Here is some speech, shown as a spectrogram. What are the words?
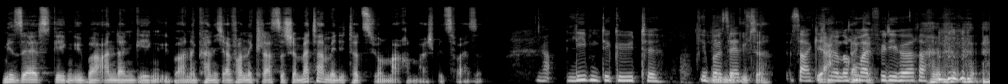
mir selbst gegenüber, anderen gegenüber. Und dann kann ich einfach eine klassische Metta-Meditation machen, beispielsweise. Ja, liebende Güte übersetzt, sage ich ja, nur noch danke. mal für die Hörer.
